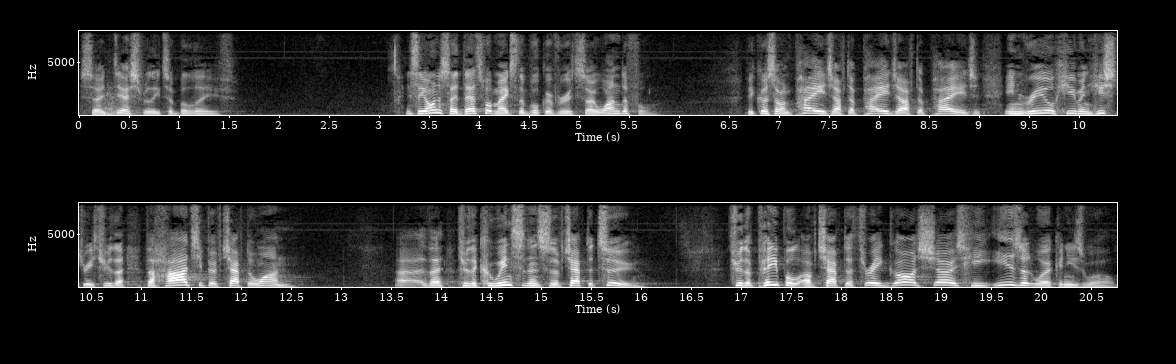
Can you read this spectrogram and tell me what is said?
so desperately to believe. You see, I want to say that's what makes the book of Ruth so wonderful. Because on page after page after page, in real human history, through the, the hardship of chapter 1, uh, the, through the coincidence of chapter 2, through the people of chapter 3, God shows He is at work in His world.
